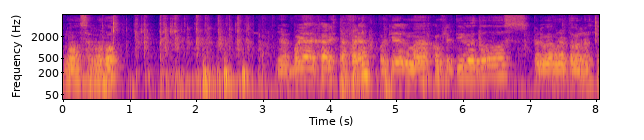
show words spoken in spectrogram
No, se rodó. Ya, voy a dejar esta afuera porque es el más conflictivo de todos, pero voy a poner todo el resto.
